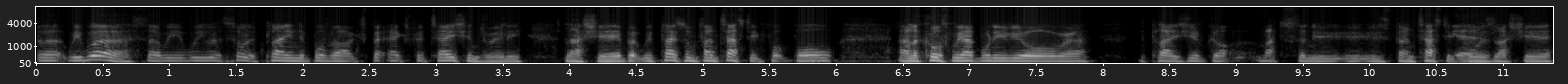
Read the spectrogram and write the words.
but we were. So we, we were sort of playing above our expe- expectations really last year. But we played some fantastic football, and of course we had one of your uh, players you've got, Maatsen, who, who's fantastic yeah. for us last year.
